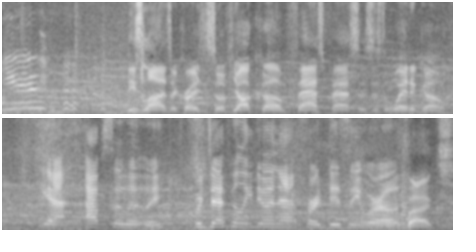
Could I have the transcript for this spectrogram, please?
cute. These lines are crazy. So if y'all come, fast passes is the way to go. Yeah, absolutely. We're definitely doing that for Disney World. Facts.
